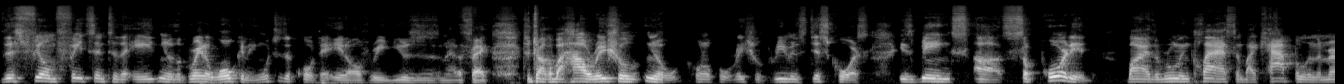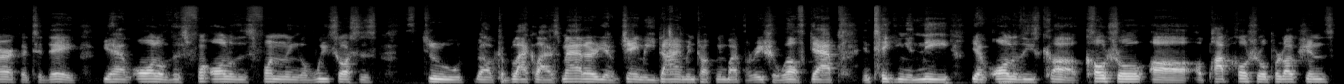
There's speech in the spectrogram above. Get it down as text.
this film fits into the aid, you know, the great awakening, which is a quote that Adolph Reed uses, as a matter of fact, to talk about how racial, you know, quote unquote racial grievance discourse is being uh, supported by the ruling class and by capital in America today. You have all of this, all of this funneling of resources to uh, to Black Lives Matter. You have Jamie Dimon talking about the racial wealth gap and taking a knee. You have all of these uh, cultural, uh, uh, pop cultural productions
